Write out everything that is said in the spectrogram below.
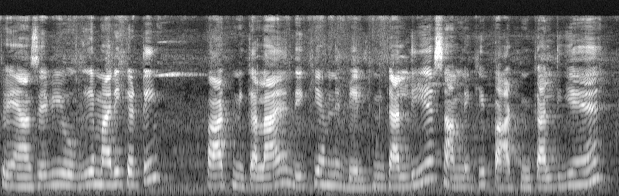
तो यहाँ से भी होगी हमारी कटिंग। पार्ट निकल आए देखिए हमने बेल्ट निकाल ली है, सामने के पार्ट निकाल लिए हैं।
